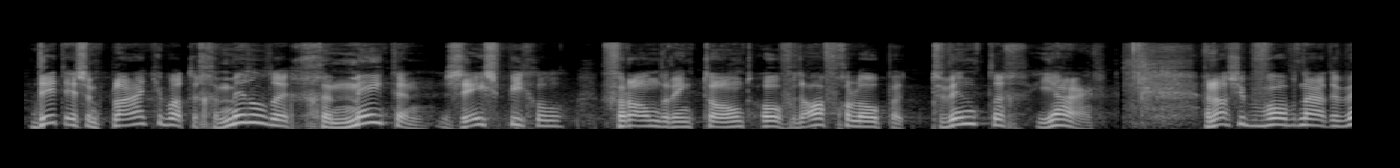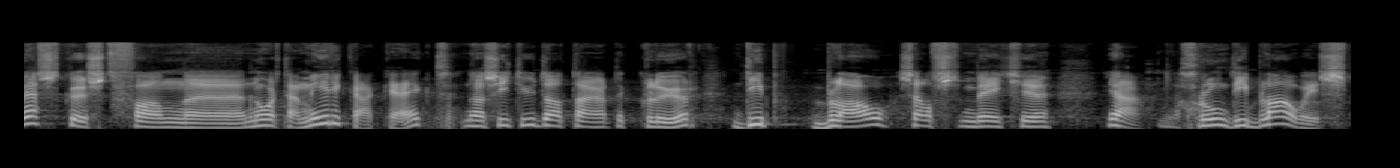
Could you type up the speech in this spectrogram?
Dit is een plaatje wat de gemiddelde gemeten zeespiegelverandering toont over de afgelopen 20 jaar. En als u bijvoorbeeld naar de westkust van Noord-Amerika kijkt, dan ziet u dat daar de kleur diep blauw, zelfs een beetje ja, groen diep blauw is.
